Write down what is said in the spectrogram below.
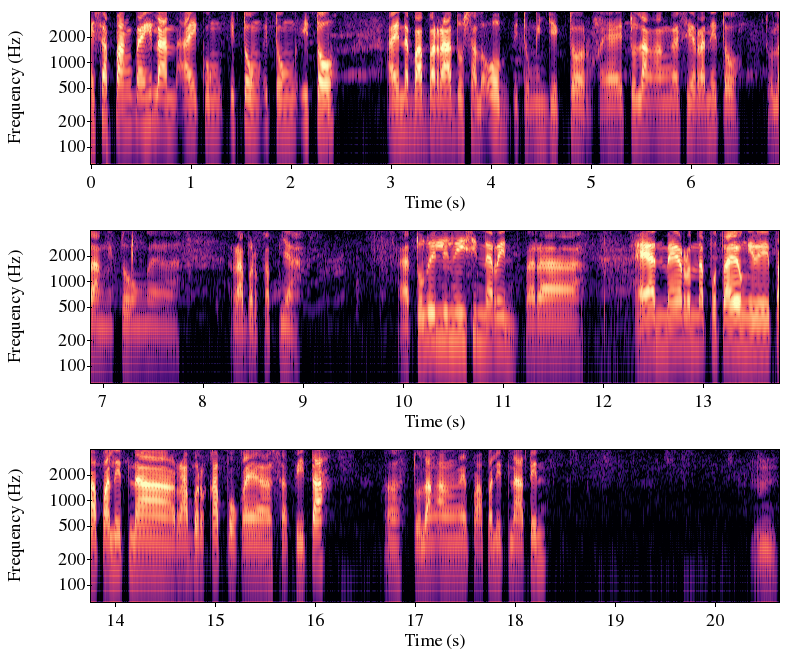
isa pang dahilan ay kung itong itong ito ay nababarado sa loob itong injector. Kaya ito lang ang sira nito. Ito lang itong ah, rubber cap niya. At tuloy linisin na rin para ayan meron na po tayong ipapalit na rubber cap o kaya sa pita. Ah, ito lang ang ipapalit natin. Mm.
